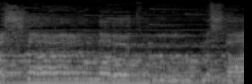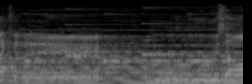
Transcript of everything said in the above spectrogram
à ce le couple sacré, nous.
